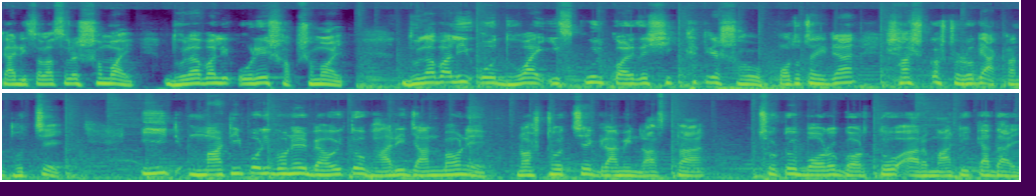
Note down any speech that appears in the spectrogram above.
গাড়ি চলাচলের সময় ধুলাবালি ওড়ে সবসময়। ধুলাবালি ও ধোয়ায় স্কুল, কলেজের শিক্ষার্থীরা সহ পথচারীরা শ্বাসকষ্ট রোগে আক্রান্ত হচ্ছে। ইট, মাটি পরিবহনের ব্যবহৃত ভারী যানবাহনে নষ্ট হচ্ছে গ্রামীণ রাস্তা। ছোট বড় গর্ত আর মাটি কাদায়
